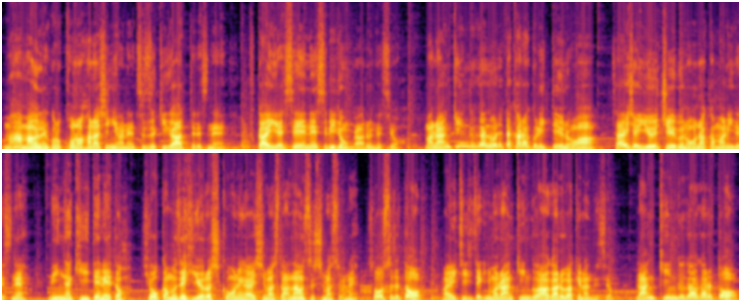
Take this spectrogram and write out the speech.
まあまあね、このこの話にはね、続きがあってですね、深い SNS 理論があるんですよ。まあ、ランキングが乗れたからくりっていうのは、最初 YouTube のお仲間にですね、みんな聞いてねと、評価もぜひよろしくお願いしますとアナウンスしますよね。そうすると、まあ、一時的にもランキングは上がるわけなんですよ。ランキングが上がると、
